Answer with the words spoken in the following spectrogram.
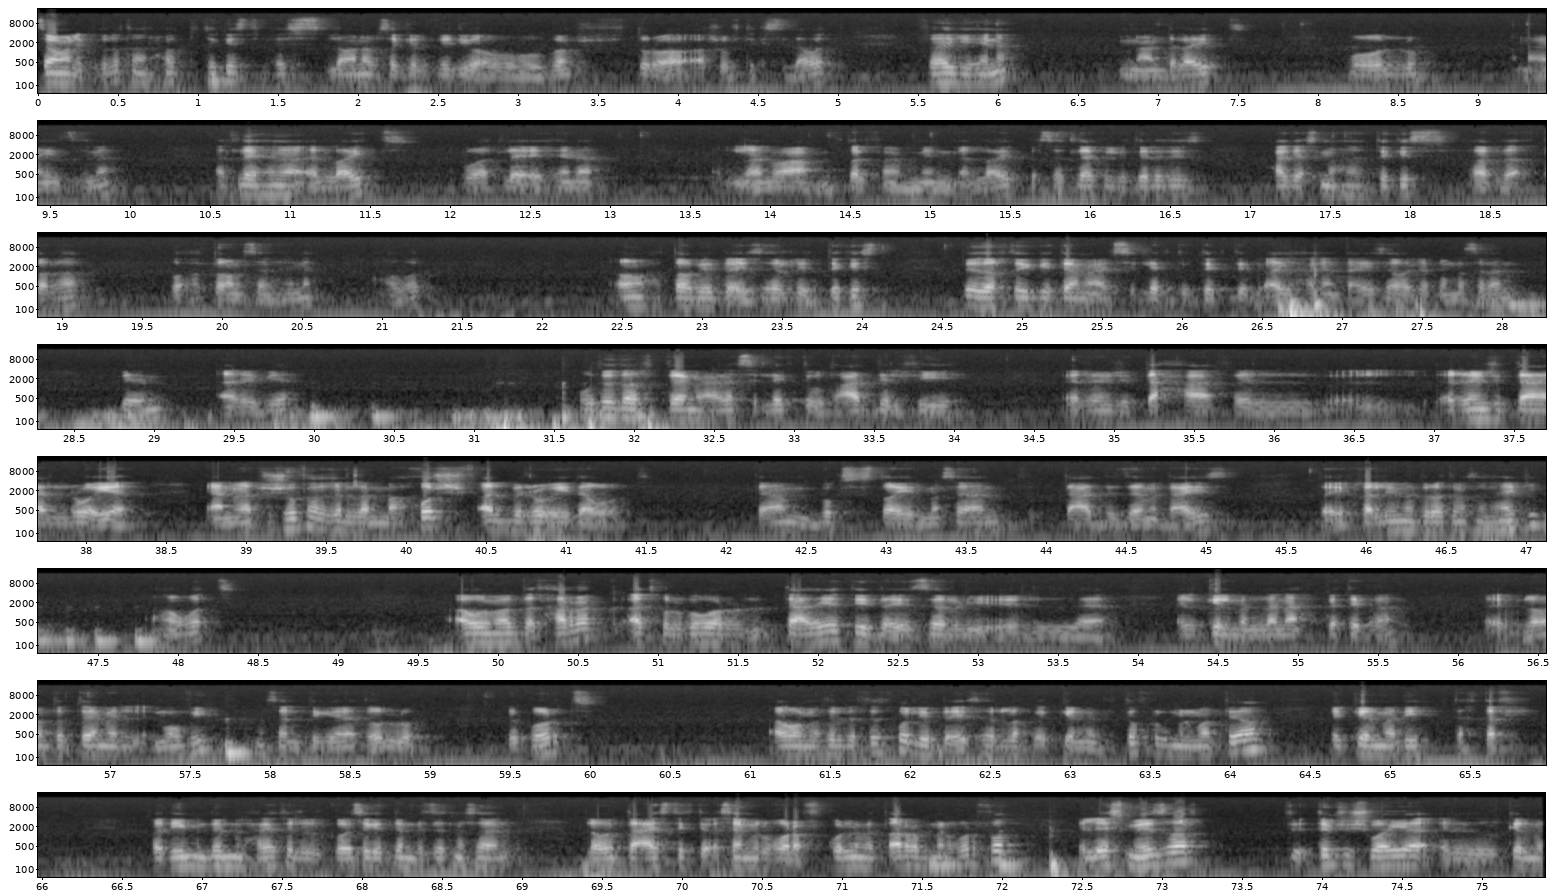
السلام عليكم. دلوقتي هنحط text بحيث لو أنا بسجل فيديو أو بمشي في الطرق أشوف ال text دوت. فهاجي هنا من عند light واقول له أنا عايز هنا. هتلاقي هنا ال light وهتلاقي هنا الأنواع مختلفة من ال light بس هتلاقي في ال utilities حاجة اسمها text هبدأ أختارها وأحطها مثلا هنا أهوت. أول ما أحطها بيبدأ يظهر لي ال text. تقدر تيجي تعمل select وتكتب أي حاجة أنت عايزها وليكن مثلا BIM Arabia. وتقدر تعمل عليها select وتعدل في ال range بتاعها في ال... ال- ال range بتاع الرؤية. يعني أنا مش هشوفها غير لما اخش في قلب الرؤية دوت. تمام؟ box style مثلا تعدل زي ما أنت عايز. طيب خلينا دلوقتي مثلا هاجي أهوت. أول ما أبدأ أتحرك أدخل جوه البتاع ديت يبدأ يظهر لي ال- الكلمة اللي أنا كاتبها. طيب لو أنت بتعمل movie مثلا تيجي هنا تقول له record أول ما تبدأ تدخل يبدأ يظهر لك الكلمة دي. تخرج من المنطقة الكلمة دي تختفي. فدي من ضمن الحاجات الكويسة جدا بالذات مثلا لو أنت عايز تكتب أسامي الغرف. كل ما تقرب من غرفه الاسم يظهر تمشي شوية الكلمة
